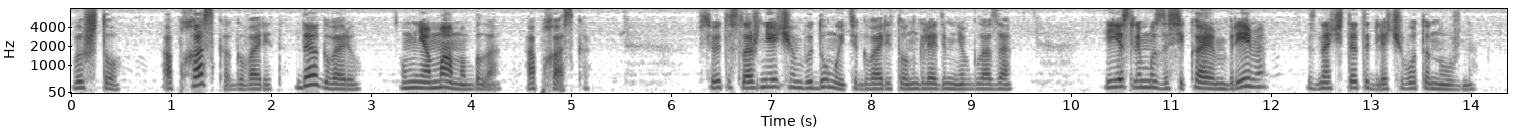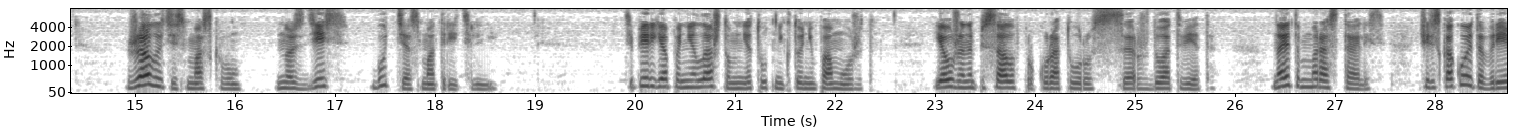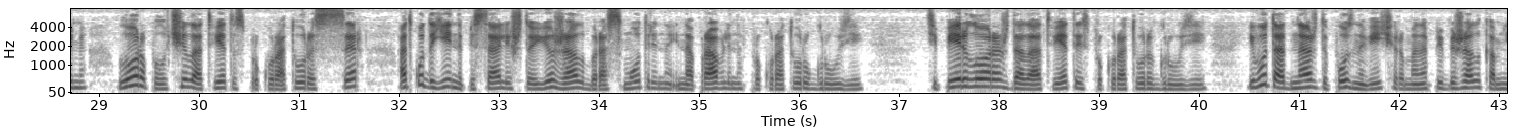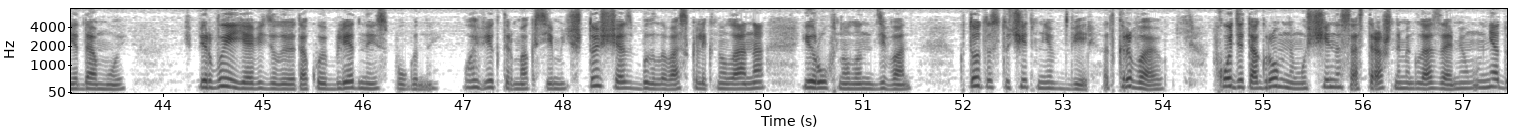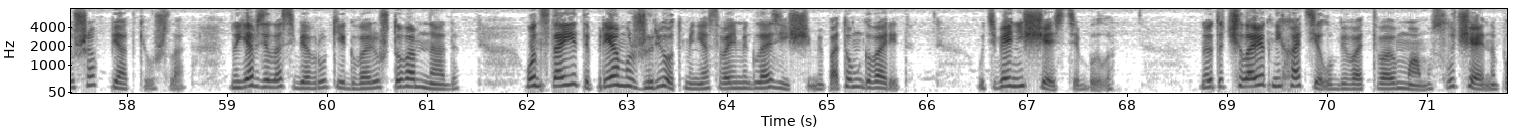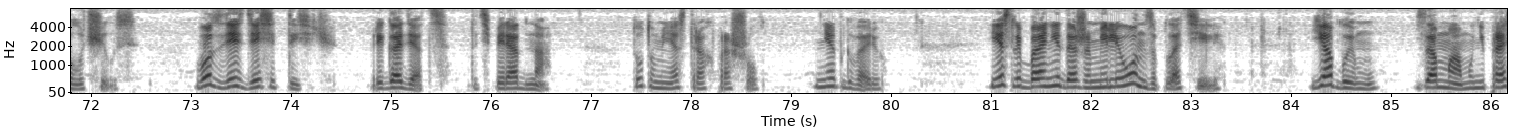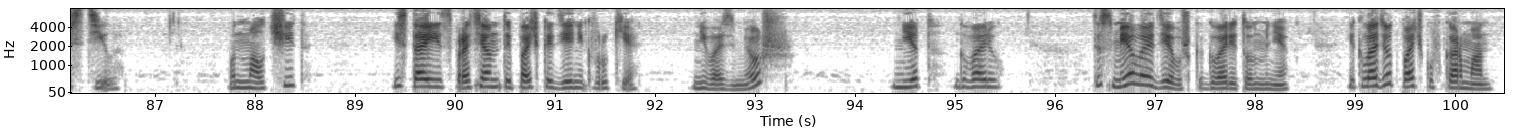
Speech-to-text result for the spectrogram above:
Вы что, абхазка, говорит? Да, говорю. У меня мама была абхазка. Все это сложнее, чем вы думаете, говорит он, глядя мне в глаза. И если мы засекаем время, значит, это для чего-то нужно. Жалуйтесь в Москву, но здесь будьте осмотрительней. Теперь я поняла, что мне тут никто не поможет. Я уже написала в прокуратуру СССР, жду ответа. На этом мы расстались. Через какое-то время Лора получила ответ из прокуратуры СССР, откуда ей написали, что ее жалоба рассмотрена и направлена в прокуратуру Грузии. Теперь Лора ждала ответа из прокуратуры Грузии. И вот однажды, поздно вечером, она прибежала ко мне домой — Впервые я видела ее такой бледной и испуганной. «Ой, Виктор Максимович, что сейчас было?» — воскликнула она и рухнула на диван. Кто-то стучит мне в дверь. Открываю. Входит огромный мужчина со страшными глазами. У меня душа в пятки ушла. Но я взяла себя в руки и говорю, что вам надо. Он стоит и прямо жрет меня своими глазищами. Потом говорит. У тебя несчастье было. Но этот человек не хотел убивать твою маму. Случайно получилось. Вот здесь десять тысяч. Пригодятся. Ты теперь одна. Тут у меня страх прошел. Нет, говорю. Если бы они даже миллион заплатили, я бы ему за маму не простила. Он молчит и стоит с протянутой пачкой денег в руке. Не возьмешь? Нет, говорю. Ты смелая девушка, говорит он мне, и кладет пачку в карман.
